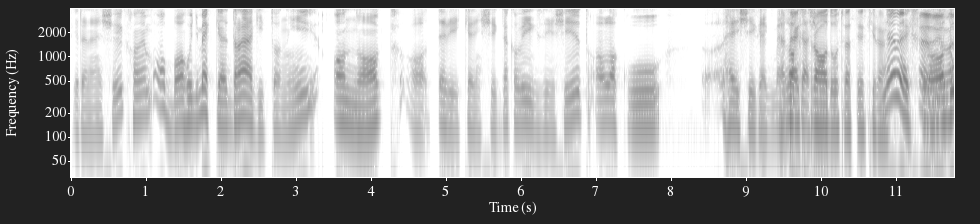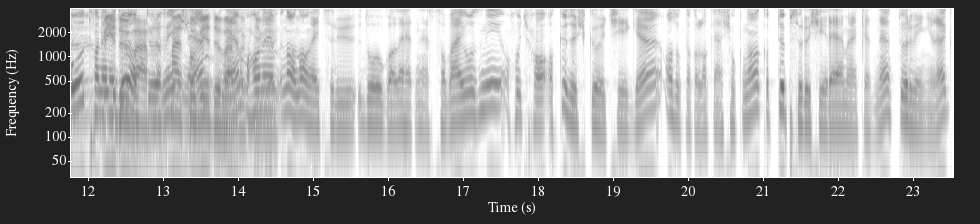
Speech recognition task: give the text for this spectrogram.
félrenelség, hanem abban, hogy meg kell drágítani annak a tevékenységnek a végzését a lakó helyiségekben. Tehát extra adót vettél ki rá? Nem extra Ez adót, hanem egy olyan törvény, nem, nem hanem na, nagyon egyszerű dolggal lehetne ezt szabályozni, hogyha a közös költsége azoknak a lakásoknak a többszörösére emelkedne törvényileg,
